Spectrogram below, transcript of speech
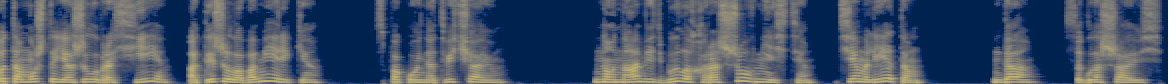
«Потому что я жил в России, а ты жила в Америке». Спокойно отвечаю. «Но нам ведь было хорошо вместе, тем летом». «Да, соглашаюсь.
